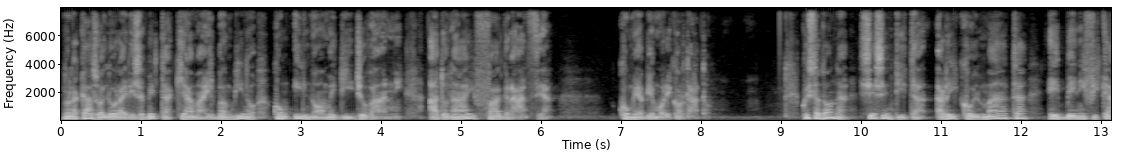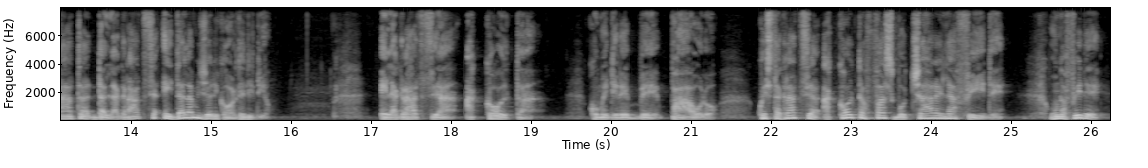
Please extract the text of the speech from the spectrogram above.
Non a caso allora Elisabetta chiama il bambino con il nome di Giovanni. Adonai fa grazia, come abbiamo ricordato. Questa donna si è sentita ricolmata e beneficata dalla grazia e dalla misericordia di Dio. E la grazia accolta, come direbbe Paolo, questa grazia accolta fa sbocciare la fede, una fede,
